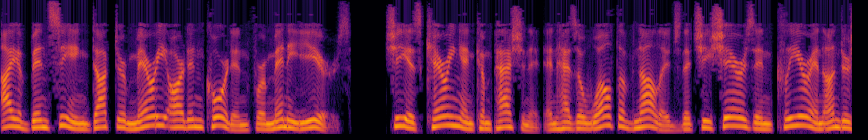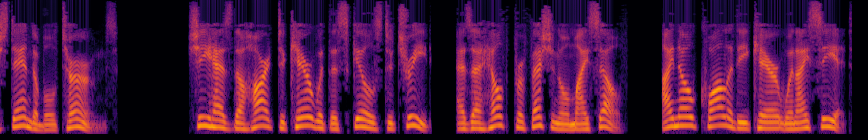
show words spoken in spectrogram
I have been seeing Dr. Mary Arden Cordone for many years. She is caring and compassionate and has a wealth of knowledge that she shares in clear and understandable terms. She has the heart to care with the skills to treat. As a health professional myself, I know quality care when I see it.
